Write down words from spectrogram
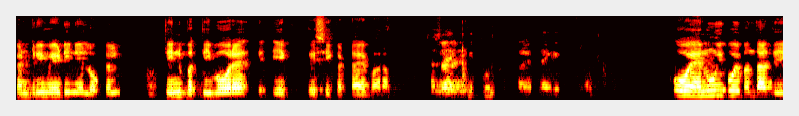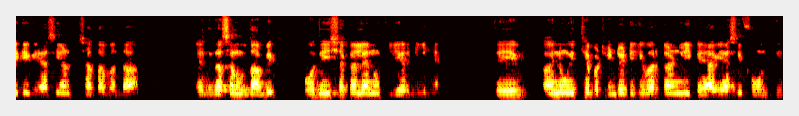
ਕੰਟਰੀ ਮੇਡ ਹੀ ਨੇ ਲੋਕਲ ਤਿੰਨ 32 ਬੋਰ ਹੈ ਤੇ ਇੱਕ ਦੇਸੀ ਕੱਟਾ ਹੈ 12 ਸਰ ਕਿੱਥੋਂ ਹੈਗੇ ਉਹ ਇਹਨੂੰ ਹੀ ਕੋਈ ਬੰਦਾ ਦੇ ਕੇ ਗਿਆ ਸੀ ਅਣਪਛਾਤਾ ਬੰਦਾ। ਇਹਦੇ ਦੱਸਣ ਮੁਤਾਬਿਕ ਉਹਦੀ ਸ਼ਕਲ ਇਹਨੂੰ ਕਲੀਅਰ ਨਹੀਂ ਹੈ ਤੇ ਇਹਨੂੰ ਇੱਥੇ ਬਠਿੰਡੇ ਡਿਲੀਵਰ ਕਰਨ ਲਈ ਕਿਹਾ ਗਿਆ ਸੀ ਫੋਨ ਤੇ।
